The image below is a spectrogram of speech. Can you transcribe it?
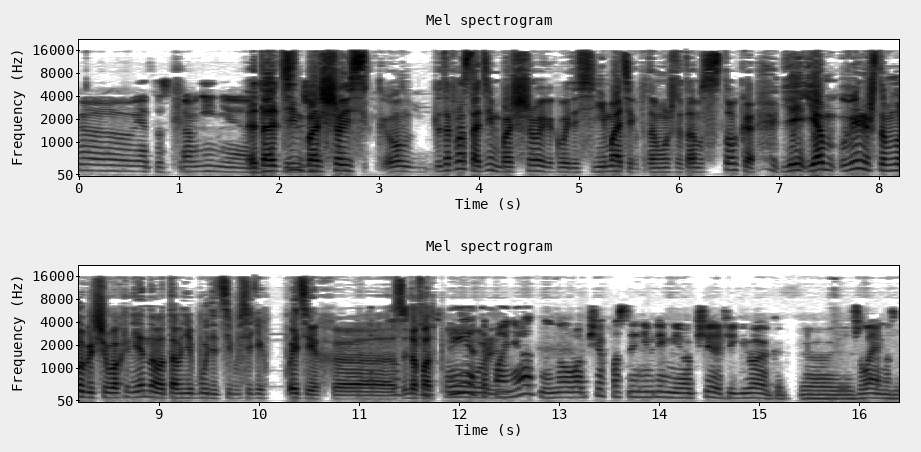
э, это сравнение... Это один Division. большой... Он, это просто один большой какой-то синематик, потому что там столько... Я, я уверен, что много чего охрененного там не будет, типа всяких этих э, Ну, следов от пуль. Это понятно, но вообще в последнее время я вообще офигеваю, как э, желаемость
